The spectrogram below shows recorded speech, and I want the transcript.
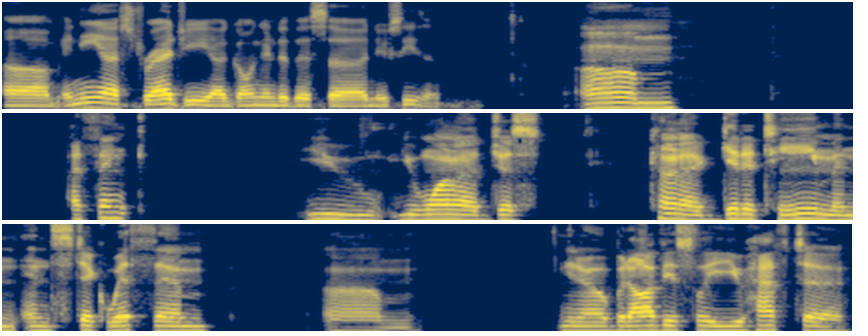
Um, any uh, strategy uh, going into this uh, new season? Um, I think you you want to just kind of get a team and and stick with them. Um, you know, but obviously you have to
